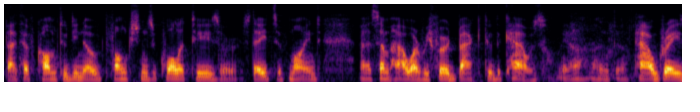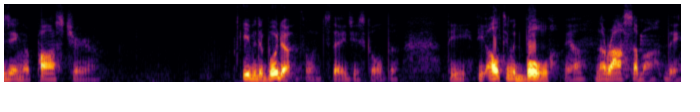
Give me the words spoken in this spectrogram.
that have come to denote functions or qualities or states of mind uh, somehow are referred back to the cows, yeah, and uh, cow grazing or pasture even the Buddha at one stage is called the, the, the ultimate bull, yeah? Narasaba. The,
